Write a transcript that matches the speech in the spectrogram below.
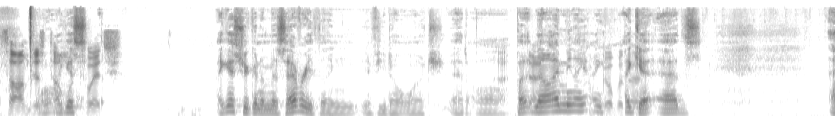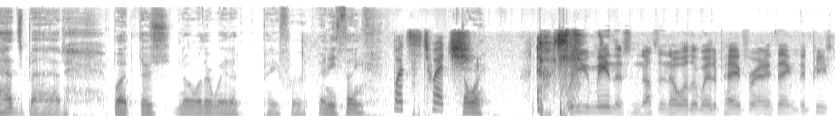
So I'm just Well, done guess- with Twitch. I guess you're going to miss everything if you don't watch at all. Uh, But no, I mean, I, I, I get ads. Ads bad, but there's no other way to pay for anything. What's Twitch? Don't want. What do you mean? There's nothing, no other way to pay for anything? The pe- person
